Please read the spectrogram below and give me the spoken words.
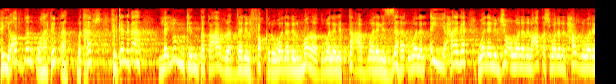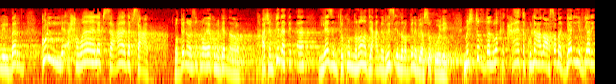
هي أفضل وهتبقى. ما تخافش. في الجنة بقى لا يمكن تتعرض لا للفقر ولا للمرض ولا للتعب ولا للزهق ولا لأي حاجة ولا للجوع ولا للعطش ولا للحر ولا للبرد. كل أحوالك سعادة في سعادة. ربنا يرزقنا وإياكم الجنة يا رب. عشان كده هتبقى لازم تكون راضي عن الرزق اللي ربنا بيسوقه إليك. مش تفضل واخد حياتك كلها على أعصابك جري في جري.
